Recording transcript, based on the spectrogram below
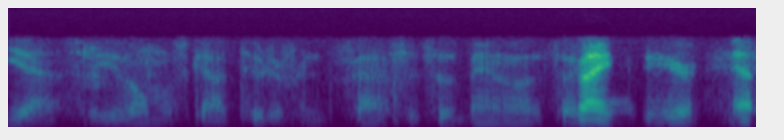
Yeah, so you've almost got two different facets of the band. Oh, That's Right. to hear. Yep.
